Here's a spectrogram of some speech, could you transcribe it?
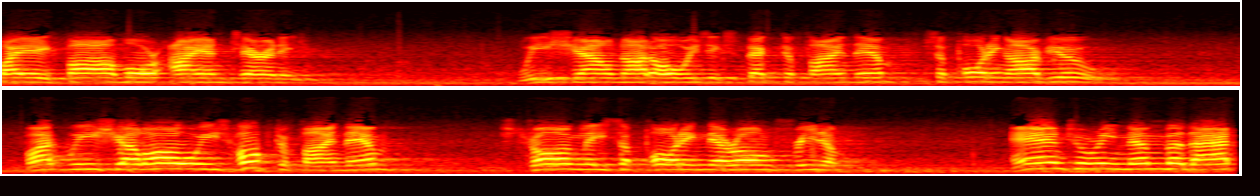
by a far more iron tyranny. We shall not always expect to find them supporting our view, but we shall always hope to find them strongly supporting their own freedom, and to remember that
